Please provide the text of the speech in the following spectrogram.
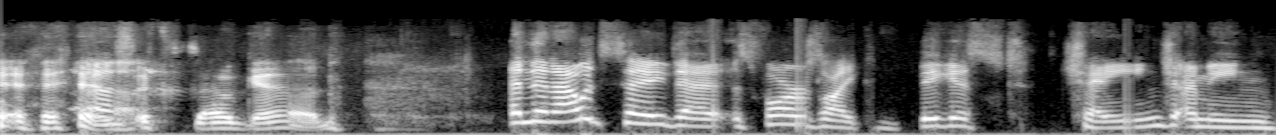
it is. Uh, it's so good. and then I would say that as far as like biggest change, I mean,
